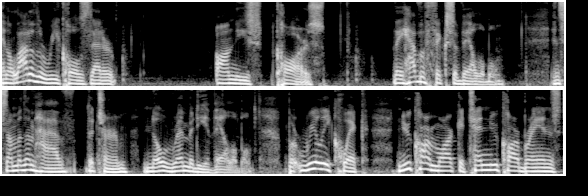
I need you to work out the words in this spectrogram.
And a lot of the recalls that are on these cars, they have a fix available and some of them have the term no remedy available. But really quick, new car market 10 new car brands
